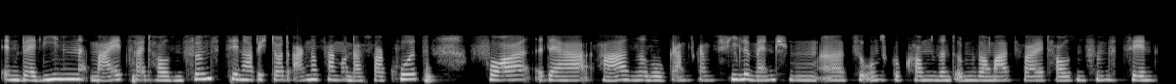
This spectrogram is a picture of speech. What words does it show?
in Berlin. Mai 2015 habe ich dort angefangen und das war kurz vor der Phase, wo ganz, ganz viele Menschen äh, zu uns gekommen sind im Sommer 2015.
